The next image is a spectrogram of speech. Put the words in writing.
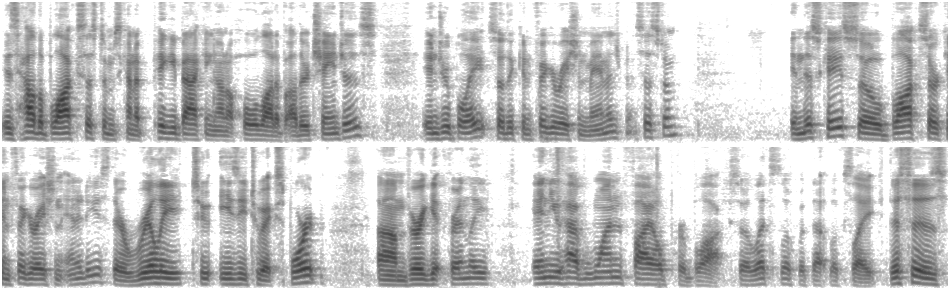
is how the block system is kind of piggybacking on a whole lot of other changes in Drupal 8. So the configuration management system, in this case, so blocks are configuration entities. They're really too easy to export, um, very Git friendly, and you have one file per block. So let's look what that looks like. This is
